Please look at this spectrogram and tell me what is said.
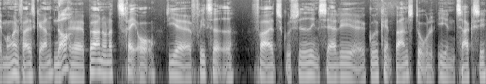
øh, må man faktisk gerne. Nå. Øh, børn under tre år, de er fritaget fra at skulle sidde i en særlig øh, godkendt barnstol i en taxi.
